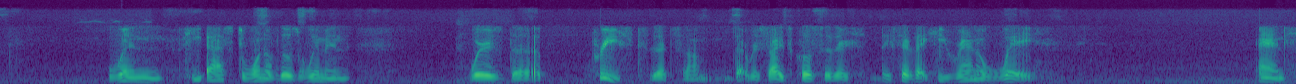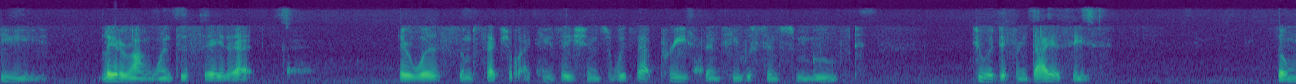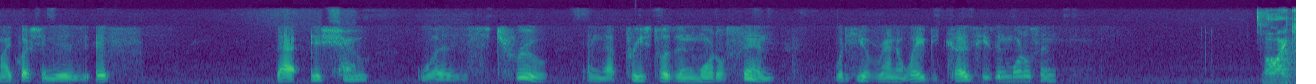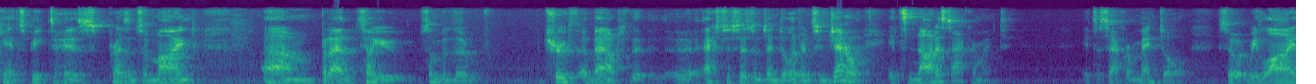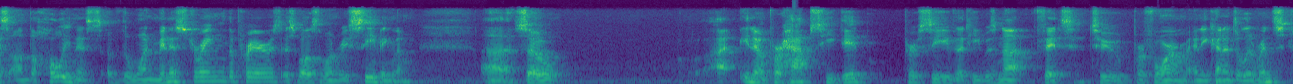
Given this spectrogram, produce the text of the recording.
when he asked one of those women, "Where's the priest that's um, that resides close to there?" They said that he ran away, and he later on went to say that there was some sexual accusations with that priest and he was since moved to a different diocese. So my question is if that issue was true and that priest was in mortal sin, would he have ran away because he's in mortal sin? Oh, I can't speak to his presence of mind, um, but I'll tell you some of the truth about the uh, exorcisms and deliverance in general. It's not a sacrament, it's a sacramental. So it relies on the holiness of the one ministering the prayers as well as the one receiving them. Uh, so, I, you know, perhaps he did perceive that he was not fit to perform any kind of deliverance.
